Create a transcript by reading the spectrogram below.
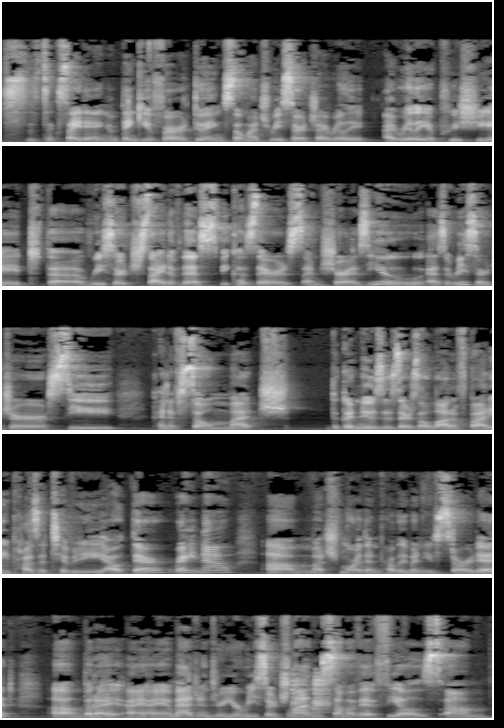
It's exciting and thank you for doing so much research. I really i really appreciate the research side of this because there's i'm sure as you as a researcher see kind of so much. The good news is there's a lot of body positivity out there right now um, much more than probably when you started. Um, but I, I, I, imagine through your research lens some of it feels um,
